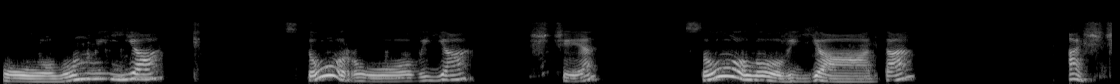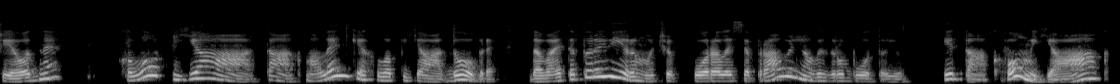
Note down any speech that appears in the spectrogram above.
Полум'я, здоров'я, ще солов'ята, а ще одне хлоп'я. Так, маленьке хлоп'я. Добре. Давайте перевіримо, чи впоралися правильно ви з роботою. І так, хом'як,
